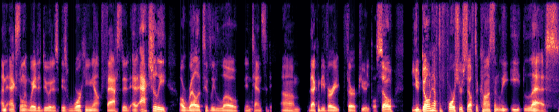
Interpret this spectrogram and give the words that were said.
an excellent way to do it is, is working out fasted at actually a relatively low intensity. Um, that can be very therapeutic. So you don't have to force yourself to constantly eat less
